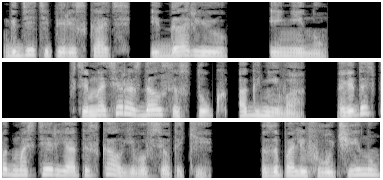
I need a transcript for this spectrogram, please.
где теперь искать и Дарью, и Нину. В темноте раздался стук огнива. Видать, подмастерье отыскал его все-таки. Запалив лучину,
